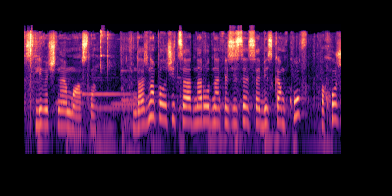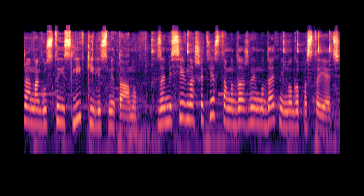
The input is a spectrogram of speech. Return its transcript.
сливочное масло. Должна получиться однородная консистенция без комков, похожая на густые сливки или сметану. Замесив наше тесто, мы должны ему дать немного постоять.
